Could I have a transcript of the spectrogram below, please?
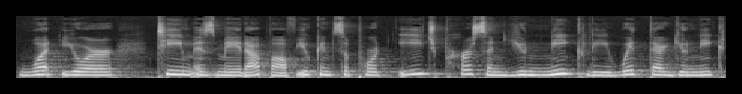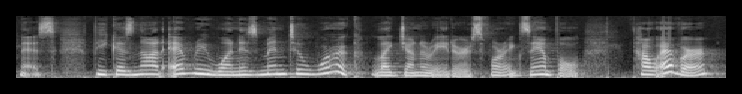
what your team is made up of. You can support each person uniquely with their uniqueness because not everyone is meant to work like generators, for example. However,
